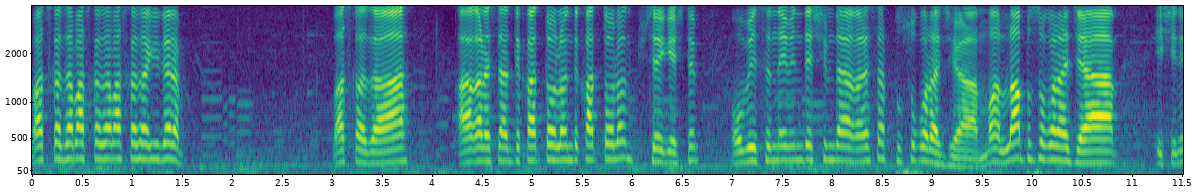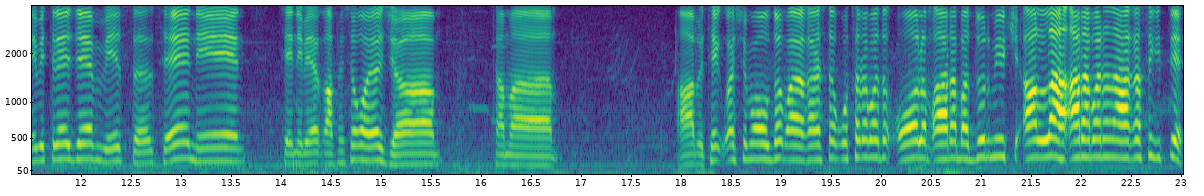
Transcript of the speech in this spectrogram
Bas gaza bas gaza bas gaza gidelim. Bas gaza. Arkadaşlar dikkatli olun dikkatli olun. Küseye geçtim. O Wilson'ın evinde şimdi arkadaşlar pusu kuracağım. Vallahi pusu kuracağım. İşini bitireceğim Wilson senin. Seni bir kafese koyacağım. Tamam. Abi tek başıma oldum. Arkadaşlar kurtaramadık. Oğlum araba durmuyor ki. Allah arabanın arkası gitti.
